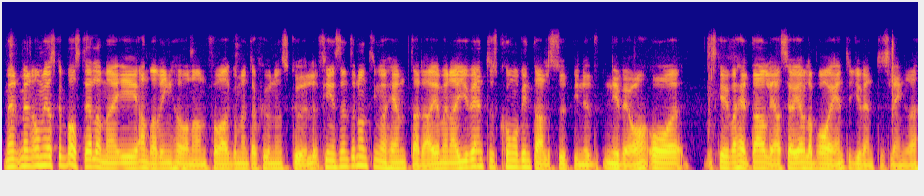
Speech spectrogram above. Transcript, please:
Men, men om jag ska bara ställa mig i andra ringhörnan för argumentationens skull. Finns det inte någonting att hämta där? Jag menar Juventus kommer vi inte alls upp i nu- nivå och ska vi vara helt ärliga så jävla bra är inte Juventus längre.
